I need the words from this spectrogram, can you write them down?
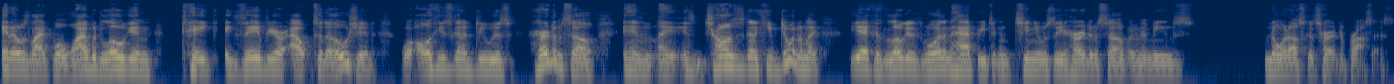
And it was like well why would logan take xavier out to the ocean? Where all he's gonna do is hurt himself and like is charles is gonna keep doing it. I'm like yeah because logan is more than happy to continuously hurt himself if it means no one else gets hurt in the process.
